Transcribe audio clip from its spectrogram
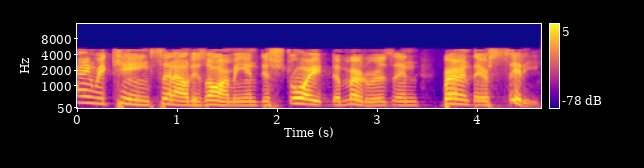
angry king sent out his army and destroyed the murderers and burned their city.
